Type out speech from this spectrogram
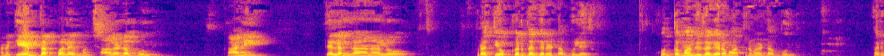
మనకేం తక్కువ లేదు మనకు చాలా డబ్బు ఉంది కానీ తెలంగాణలో ప్రతి ఒక్కరి దగ్గర డబ్బు లేదు. కొంతమంది దగ్గర మాత్రమే డబ్బు ఉంది మరి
